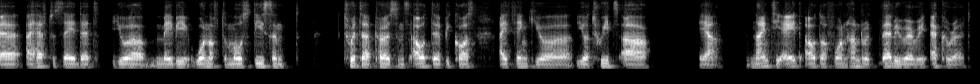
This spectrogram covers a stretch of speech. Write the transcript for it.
uh, I have to say that you are maybe one of the most decent Twitter persons out there because I think your your tweets are, yeah, 98 out of 100 very very accurate.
